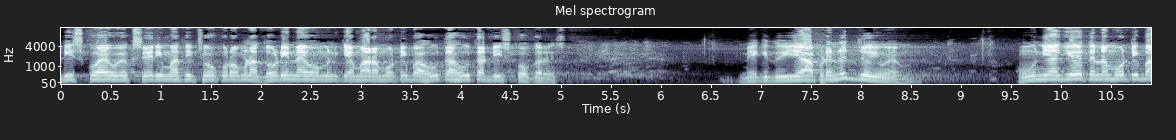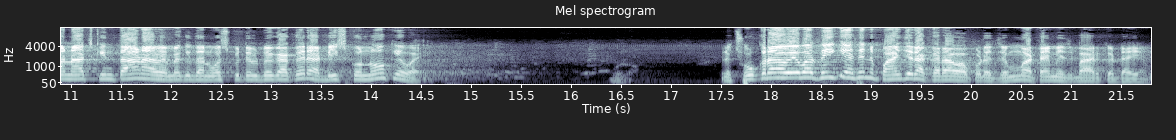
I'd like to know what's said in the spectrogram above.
ડિસ્કો આવ્યો, એક શેરીમાંથી છોકરો હમણાં દોડીને આવ્યો, મને કે મારા મોટી બા હુતા હુતા ડિસ્કો કરે છે. મેં કીધું એ આપણે નથી જોયું એમ. હું ત્યાં ગયો, તેના મોટી બા નાચકીને તાણ આવે. મેં કીધું હોસ્પિટલ ભેગા કર્યા, ડિસ્કો ન કહેવાય. એટલે છોકરાઓ એવા થઈ ગયા છે ને, પાંજરા કરાવવા પડે, જમવા ટાઈમે જ બહાર કઢાય એમ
